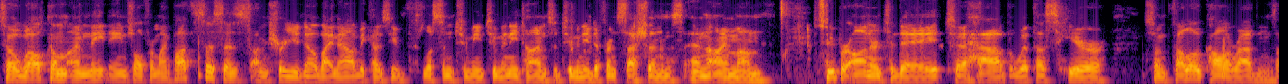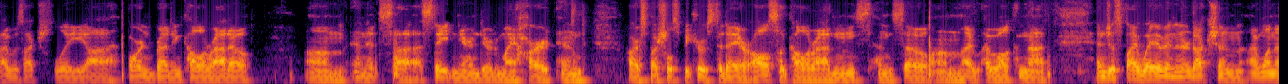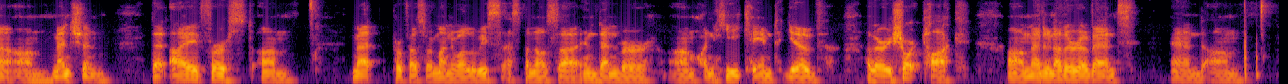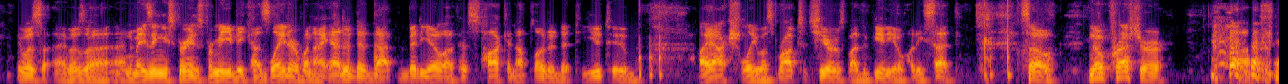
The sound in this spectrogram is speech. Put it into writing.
So welcome, I'm Nate Angel from Hypothesis, as I'm sure you know by now because you've listened to me too many times at too many different sessions. And I'm um, super honored today to have with us here some fellow Coloradans. I was actually uh, born and bred in Colorado, um, and it's uh, a state near and dear to my heart. And our special speakers today are also Coloradans, and so um, I, I, welcome that. And just by way of an introduction, I want to um, mention that I first um, met Professor Manuel Luis Espinosa in Denver um, when he came to give a very short talk um, at another event. And um, it was it was a, an amazing experience for me because later when I edited that video of his talk and uploaded it to YouTube, I actually was brought to tears by the beauty of what he said. So no pressure uh,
